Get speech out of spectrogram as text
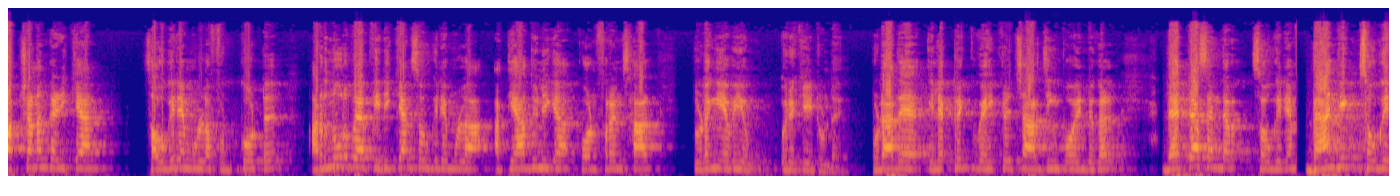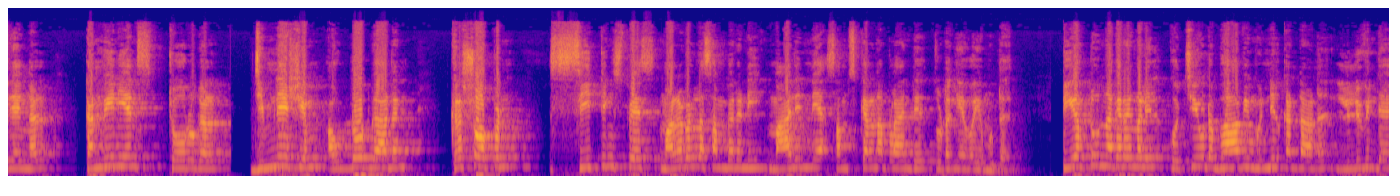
ഭക്ഷണം കഴിക്കാൻ സൗകര്യമുള്ള ഫുഡ് കോർട്ട് അറുന്നൂറ് പേർക്ക് ഇരിക്കാൻ സൗകര്യമുള്ള അത്യാധുനിക കോൺഫറൻസ് ഹാൾ തുടങ്ങിയവയും ഒരുക്കിയിട്ടുണ്ട്. കൂടാതെ ഇലക്ട്രിക് വെഹിക്കിൾ ചാർജിംഗ് പോയിന്റുകൾ ഡാറ്റാ സെന്റർ സൗകര്യം ബാങ്കിംഗ് സൗകര്യങ്ങൾ കൺവീനിയൻസ് സ്റ്റോറുകൾ gymnasium outdoor garden creche open seating space മഴവെള്ള സംഭരണി മാലിന്യ സംസ്കരണ പ്ലാന്റ് തുടങ്ങിയവയുമുണ്ട്. ടിയർ ടു നഗരങ്ങളിൽ കൊച്ചിയുടെ ഭാവി മുന്നിൽ കണ്ടാണ് ലുലുവിന്റെ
